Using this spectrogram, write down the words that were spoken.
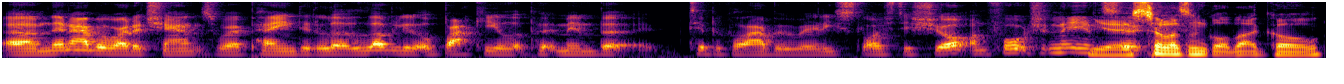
Um, then Abu had a chance where Payne did a little, lovely little back heel that put him in, but typical Abu really sliced his shot, unfortunately. And Yeah, so, still hasn't got that goal.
